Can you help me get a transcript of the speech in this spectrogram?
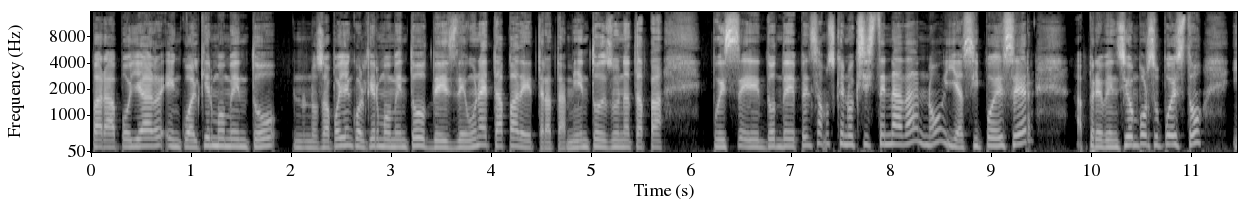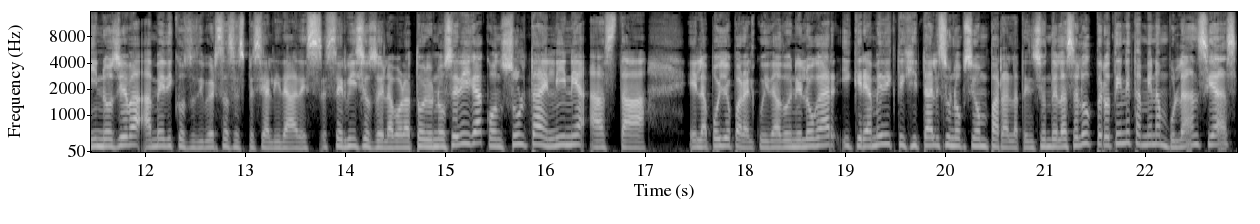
para apoyar en cualquier momento, nos apoya en cualquier momento desde una etapa de tratamiento, desde una etapa pues eh, donde pensamos que no existe nada, ¿no? Y así puede ser, a prevención por supuesto, y nos lleva a médicos de diversas especialidades, servicios de laboratorio, no se diga, consulta en línea hasta el apoyo para el cuidado en el hogar y Creamedic Digital es una opción para la atención de la salud, pero tiene también ambulancias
